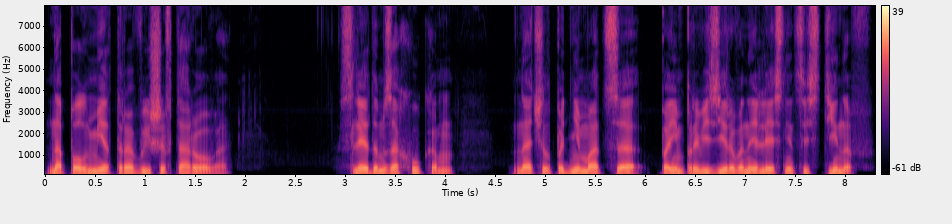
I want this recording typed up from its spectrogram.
на полметра выше второго. Следом за хуком начал подниматься по импровизированной лестнице Стинов.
